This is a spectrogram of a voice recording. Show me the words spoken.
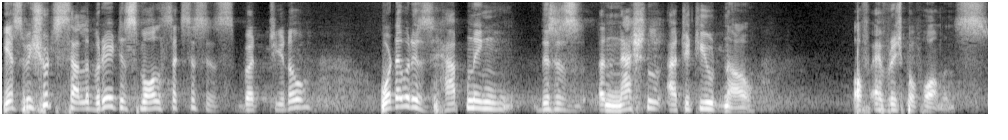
Yes, we should celebrate small successes, but you know, whatever is happening, this is a national attitude now of average performance.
